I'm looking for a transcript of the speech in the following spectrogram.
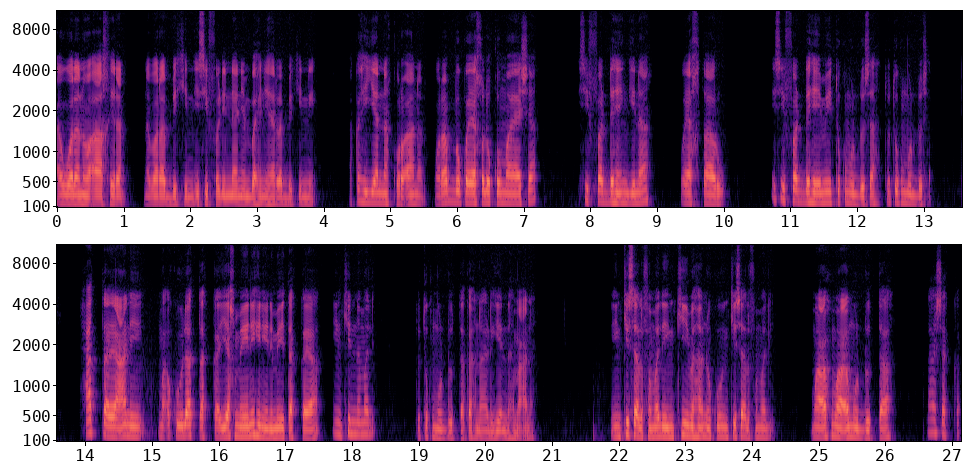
أولا وآخرا نبربي كني إسي فلنان ينبهني ربي كني أكهيانا قرآنا. وربك يخلق ما يشاء. إسي فردهن ويختار إسي فرده مي تكمدسة تتكمدسة حتى يعني مأكولات تكا يخمينهن ينمي تكا إن كنا ملي تتكمدو تكهنا لجينها معنا. إنكي سلف ملي إنكي مهنكو إنكي سلف ملي معه مع عمر لا شك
